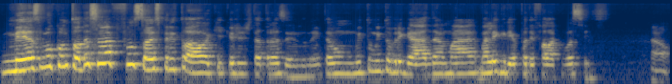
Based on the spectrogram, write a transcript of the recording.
mesmo com toda essa função espiritual aqui que a gente está trazendo. Né? Então, muito, muito obrigada. É uma, uma alegria poder falar com vocês. Não,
